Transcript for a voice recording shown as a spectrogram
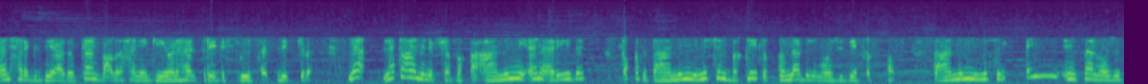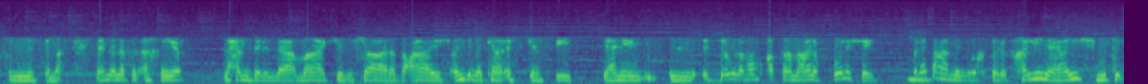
أنحرق زيادة. وكان بعض الأحيان يجيون هل تريد فلوس؟ هل تريد كذا؟ لا لا تعاملني بشفقة. عاملني أنا أريدك فقط تعاملني مثل بقية الطلاب اللي موجودين في الصف. تعاملني مثل أي إنسان موجود في المجتمع. لأن أنا في الأخير الحمد لله ماكل شارب عايش عندي مكان أسكن فيه. يعني الدولة ما مقصرة معنا في ولا شيء. فلا تعاملني مختلف. خليني أعيش مثل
